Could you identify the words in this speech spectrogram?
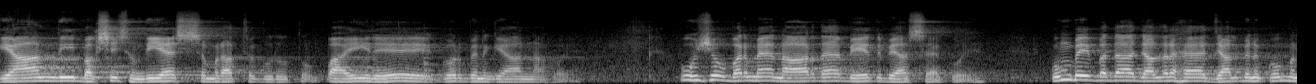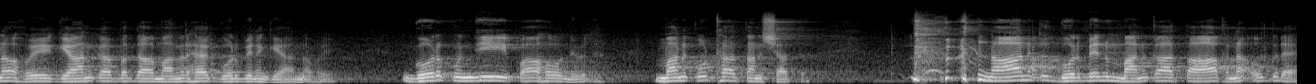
ਗਿਆਨ ਦੀ ਬਖਸ਼ਿਸ਼ ਹੁੰਦੀ ਹੈ ਸਮਰੱਥ ਗੁਰੂ ਤੋਂ। ਭਾਈ ਰੇ ਗੁਰ ਬਿਨ ਗਿਆਨ ਨਾ ਹੋਏ। ਪੁੱਛੋ ਬਰਮੈ ਨਾਰਦ ਹੈ ਵੇਦ ਵਿਆਸ ਹੈ ਕੋਈ। ਕੁੰਭੇ ਬੱਦਾ ਜਲ ਰਹਿ, ਜਲ ਬਿਨ ਕੁੰਭ ਨਾ ਹੋਏ। ਗਿਆਨ ਕਾ ਬੱਦਾ ਮਨ ਰਹਿ, ਗੁਰ ਬਿਨ ਗਿਆਨ ਨਾ ਹੋਏ। ਗੁਰ ਕੁੰਜੀ ਪਾਹੋ ਨਿਵਲ ਮਨ ਕੋਠਾ ਤਨ ਛਤ। ਨਾਨਕ ਗੁਰ ਬਿਨ ਮਨ ਕਾ ਤਾਖ ਨਾ ਉਗਰੈ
